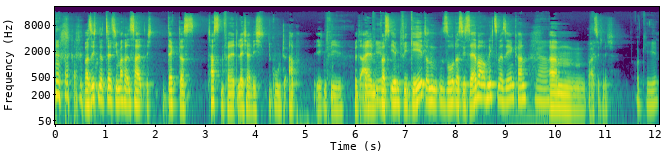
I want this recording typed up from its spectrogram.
Was ich tatsächlich mache, ist halt, ich deck das Tastenfeld lächerlich gut ab. Irgendwie. Mit allem, Okay. was irgendwie geht und so, dass ich selber auch nichts mehr sehen kann. Ja. Ähm, weiß ich nicht. Okay.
